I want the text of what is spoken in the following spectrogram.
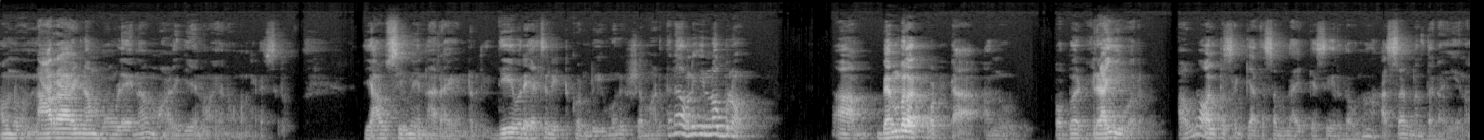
ಅವನು ನಾರಾಯಣ ಮೂಳೆನ ಮಾಳಿಗೆನೋ ಏನೋ ಅವನ ಹೆಸರು. ಯಾವ ಸೀಮೆ ನಾರಾಯಣರಲ್ಲಿ ದೇವರ ಹೆಸರು ಇಟ್ಕೊಂಡು ಈ ಮನುಷ್ಯ ಮಾಡ್ತಾನೆ, ಅವನಿಗೆ ಇನ್ನೊಬ್ಬನು ಬೆಂಬಲ ಕೊಟ್ಟ ಅವನು ಒಬ್ಬ ಡ್ರೈವರ್, ಅವನು ಅಲ್ಪಸಂಖ್ಯಾತ ಸಮುದಾಯಕ್ಕೆ ಸೇರಿದವನು, ಹಸನ್ ಅಂತನ ಏನೋ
